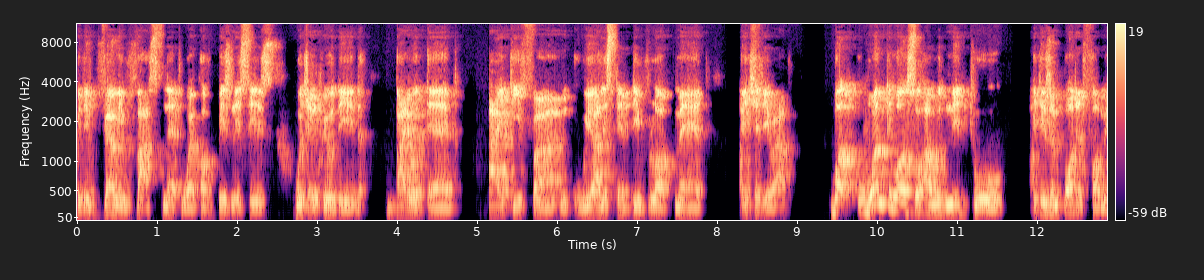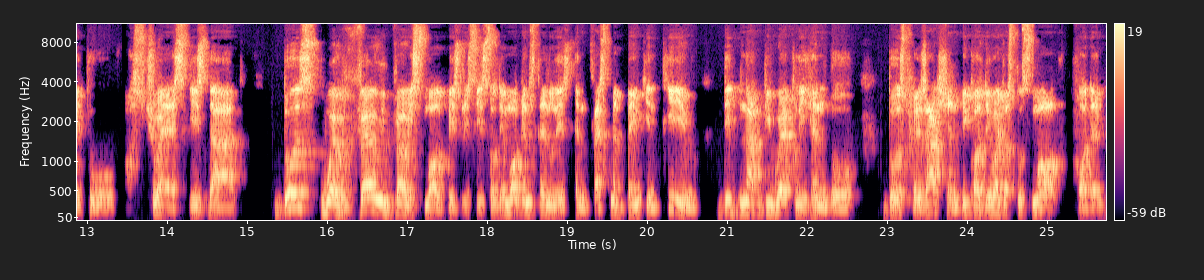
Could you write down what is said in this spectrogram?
with a very vast network of businesses, which included biotech, IT firm, real estate development, etc. But one thing also I would need to it is important for me to stress is that those were very, very small businesses. So the Morgan Stanley's investment banking team did not directly handle those transactions because they were just too small for them.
